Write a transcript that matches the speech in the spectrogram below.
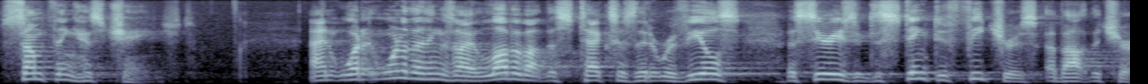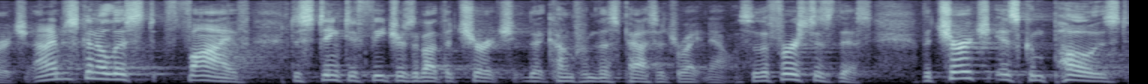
Something has changed. And what, one of the things I love about this text is that it reveals a series of distinctive features about the church. And I'm just going to list five distinctive features about the church that come from this passage right now. So the first is this the church is composed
